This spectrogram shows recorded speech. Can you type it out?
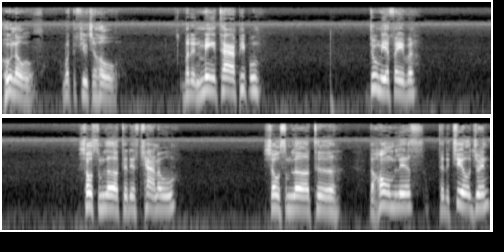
Who knows what the future holds. But in the meantime, people, do me a favor. Show some love to this channel. Show some love to the homeless, to the children,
